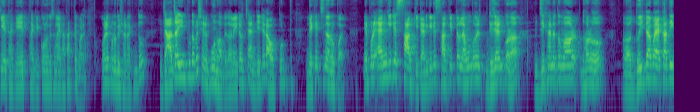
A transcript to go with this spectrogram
কে থাকে এফ থাকে, কোনো কিছু লেখা থাকতে পারে। ওটা কোনো বিষয় না। কিন্তু যা যা ইনপুট হবে, সেটা গুণ হবে। তাহলে এটা হচ্ছে অ্যান্ড গেটের আউটপুট দেখে চেনার উপায়। এরপরে অ্যান্ড গেটের সার্কিট অ্যান্ড গেটের সার্কিটটাও এমনভাবে ডিজাইন করা, যেখানে তোমার ধরো দুইটা বা একাধিক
